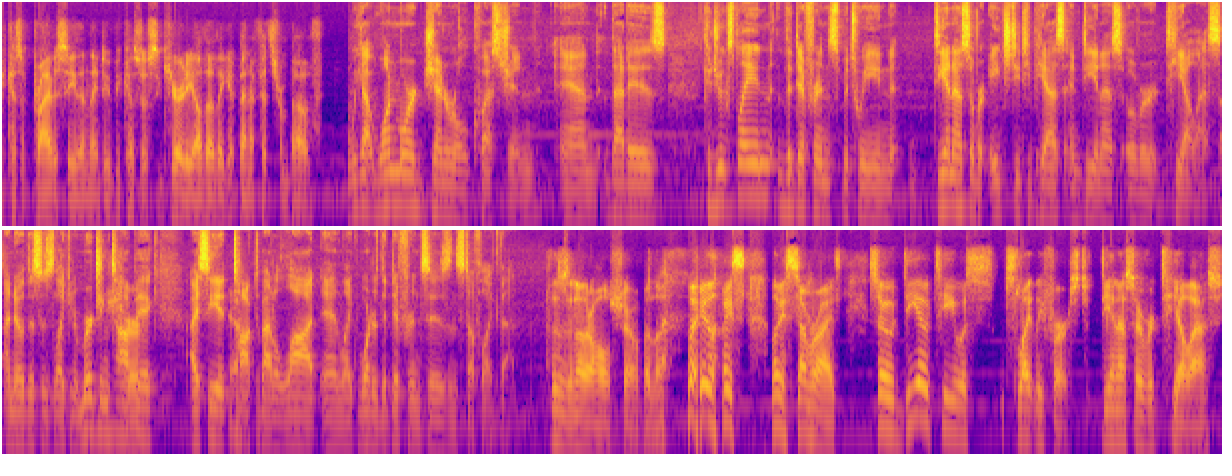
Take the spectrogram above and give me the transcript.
because of privacy than they do because of security, although they get benefits from both. We got one more general question, and that is could you explain the difference between DNS over HTTPS and DNS over TLS? I know this is like an emerging topic. Sure. I see it yeah. talked about a lot, and like what are the differences and stuff like that. This is another whole show, but let me, let me, let me summarize. So DOT was slightly first, DNS over TLS.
